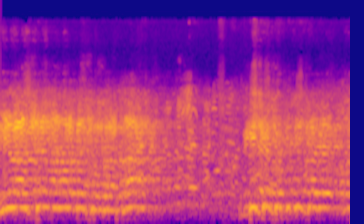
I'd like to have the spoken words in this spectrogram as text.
মীনাক্ষী মানবের সংগ্রাম বিশেষ অতিথি হিসাবে আমরা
